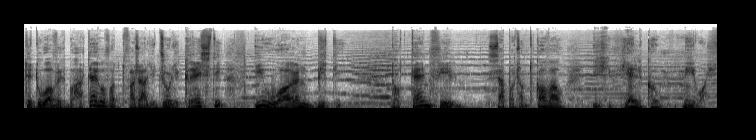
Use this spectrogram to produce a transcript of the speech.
tytułowych bohaterów odtwarzali Julie Christie i Warren Beatty. To ten film zapoczątkował ich wielką miłość.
